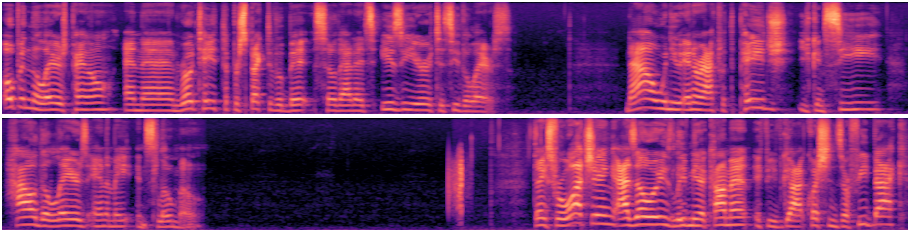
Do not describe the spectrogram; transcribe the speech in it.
Open the Layers panel, and then rotate the perspective a bit so that it's easier to see the layers. Now when you interact with the page, you can see how the layers animate in slow-mo. Thanks for watching. As always, leave me a comment if you've got questions or feedback.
